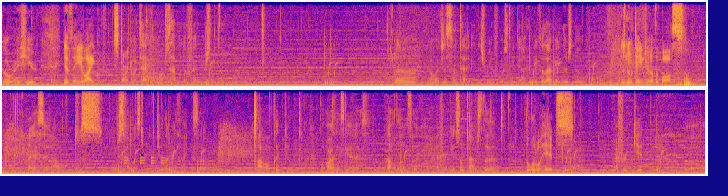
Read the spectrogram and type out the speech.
go right here. If they like start to attack him, I'll just have him defend or something. Uh, you know what? Just attack this reinforcement guy because I mean, there's no, there's no danger of the boss. Like I said, I'll just and kill everything. So, oh, couldn't kill him. What are these guys? Oh, those. Okay, I forget. Sometimes the the little hits. I forget uh,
